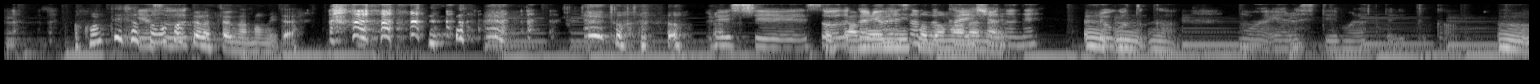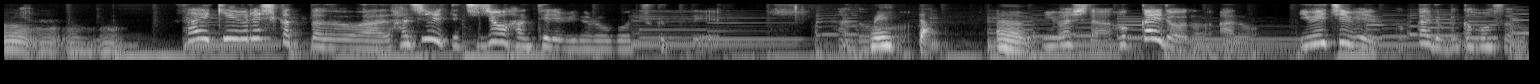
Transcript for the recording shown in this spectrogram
な。あこの T シャツもさくらちゃんなの？みたいな。そうそう嬉しい。そう、だ画から、りょう面にへいさんの会社のね、うんロゴとかうんもやらせてもらったりとか。うんうんうんうんうん最近嬉しかったのは、初めて地上波テレビのロゴを作って、あの見た。うん。見ました？北海道のあの UHB、北海道文化放送の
